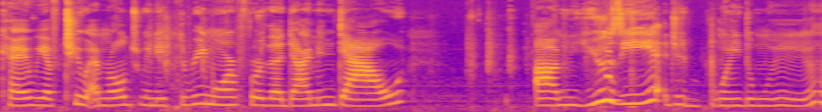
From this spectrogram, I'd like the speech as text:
Okay, we have two emeralds. We need three more for the diamond Dow. Um, Yuzi just boy away.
